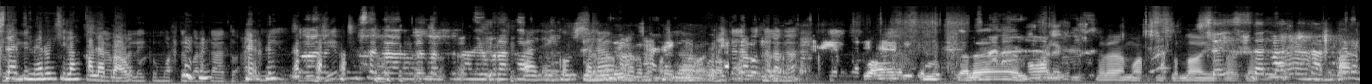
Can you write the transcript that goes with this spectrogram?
Ustad, meron silang kalabaw. Assalamualaikum warahmatullahi wabarakatuh. Almi, sa Egypt. Waalaikumsalam. May kalabaw talaga? Waalaikumsalam. Warahmatullahi wabarakatuh.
